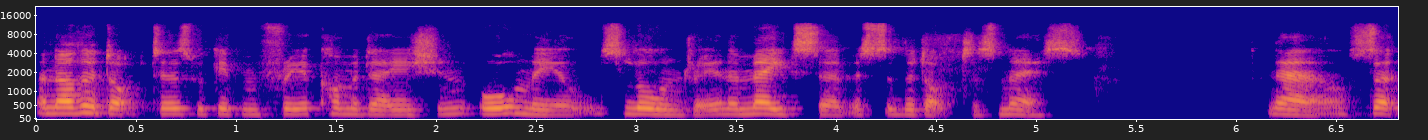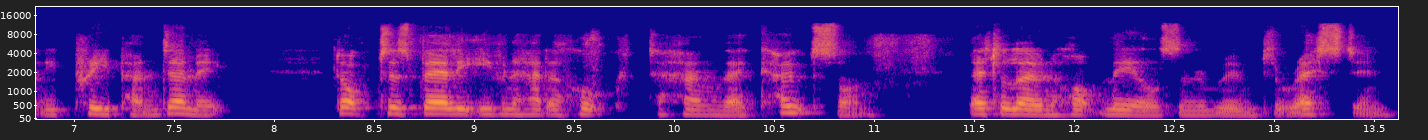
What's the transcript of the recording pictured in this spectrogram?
and other doctors were given free accommodation, all meals, laundry, and a maid service to the doctor's mess. Now, certainly pre pandemic, doctors barely even had a hook to hang their coats on, let alone hot meals and a room to rest in.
